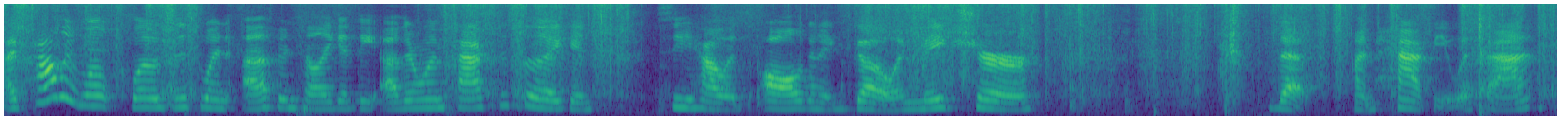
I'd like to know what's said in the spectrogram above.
I probably won't close this one up until I get the other one packed just so that I can see how it's all going to go and make sure that I'm happy with that.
